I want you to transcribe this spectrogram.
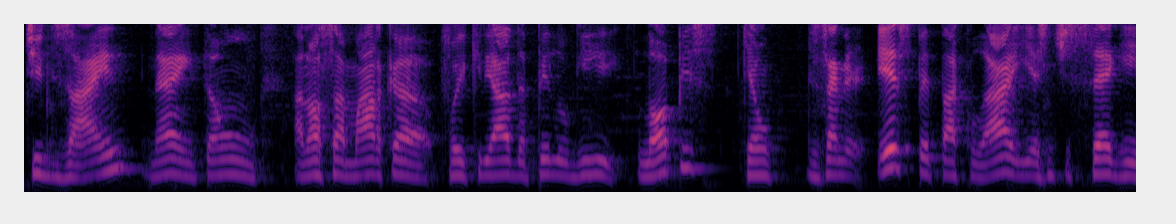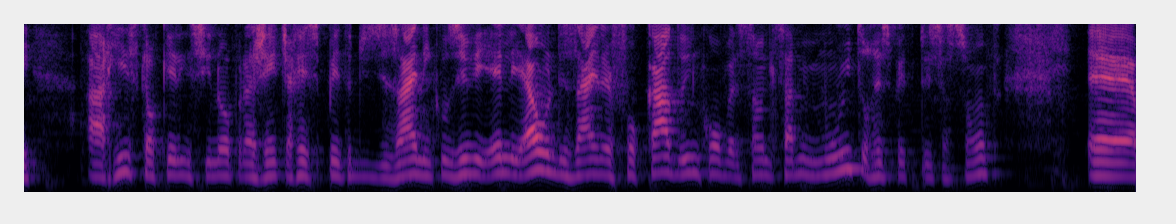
de design, né? Então a nossa marca foi criada pelo Gui Lopes, que é um designer espetacular e a gente segue a risca o que ele ensinou pra gente a respeito de design. Inclusive, ele é um designer focado em conversão, ele sabe muito a respeito desse assunto. É...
